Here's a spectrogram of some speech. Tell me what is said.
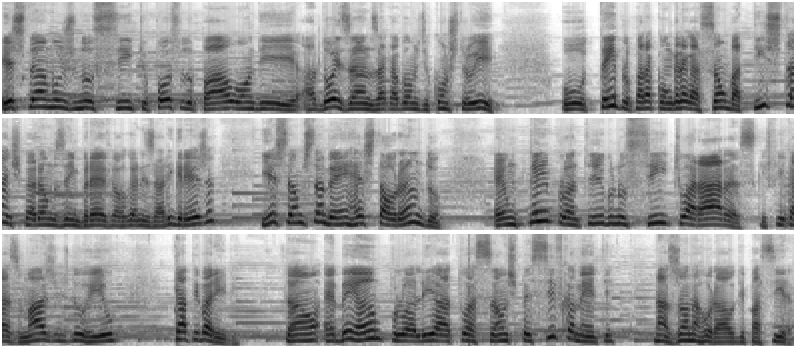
Estamos no sítio Poço do Pau, onde há dois anos acabamos de construir o templo para a congregação batista. Esperamos em breve organizar igreja. E estamos também restaurando é um templo antigo no sítio Araras, que fica às margens do rio Capibaribe. Então é bem amplo ali a atuação especificamente na zona rural de Passira.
